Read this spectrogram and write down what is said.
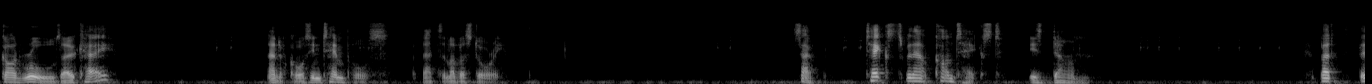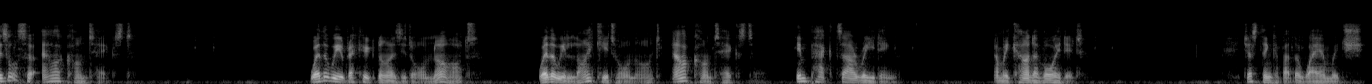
God rules, okay? and of course in temples. But that's another story. So, text without context is dumb. But there's also our context. Whether we recognize it or not, whether we like it or not, our context impacts our reading, and we can't avoid it. Just think about the way in which,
